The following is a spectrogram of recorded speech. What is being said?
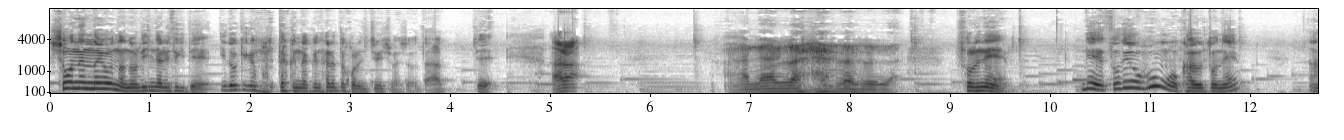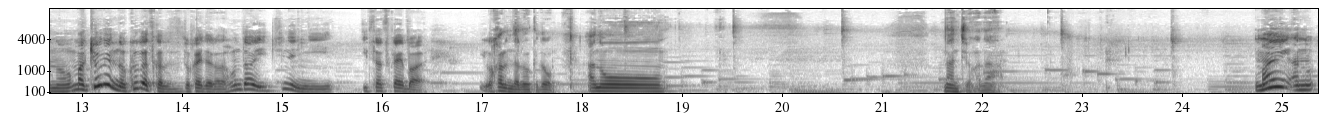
少年のようなノリになりすぎて、色気が全くなくなるところに注意しましょう。だって、あら、あらららららら。それね、で、それを本を買うとね、あの、まあ、去年の9月からずっと書いてたから、本当は1年に1冊買えばわかるんだろうけど、あのー、なんていうのかな。前、あの、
